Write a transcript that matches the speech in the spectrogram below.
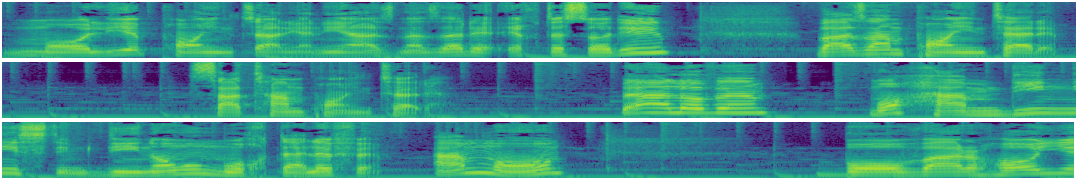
مالی پایینتر یعنی از نظر اقتصادی وزن پایینتره سطح پایین تره به علاوه ما همدین نیستیم دینامون مختلفه. اما باورهای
